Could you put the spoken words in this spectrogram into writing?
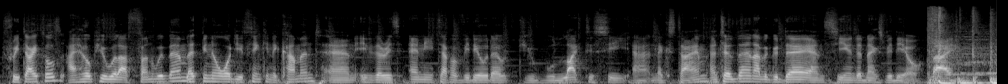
free titles. I hope you will have fun with them. Let me know what you think in the comment and if there is any type of video that you would like to see uh, next time. Until then, have a good day and see you in the next video. Bye.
